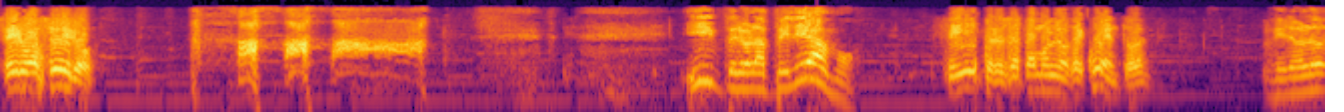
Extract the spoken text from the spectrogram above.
Cero a cero. y, pero la peleamos. Sí, pero ya estamos en los descuentos. ¿eh? Pero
